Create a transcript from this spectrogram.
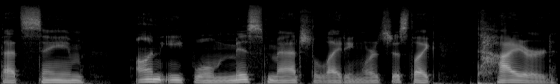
that same unequal, mismatched lighting where it's just like tired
